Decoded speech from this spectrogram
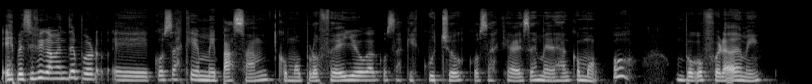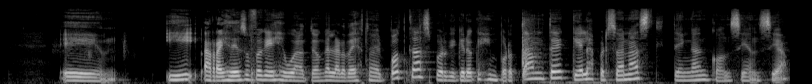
específicamente por eh, cosas que me pasan como profe de yoga, cosas que escucho, cosas que a veces me dejan como, oh, un poco fuera de mí. Eh, y a raíz de eso fue que dije, bueno, tengo que hablar de esto en el podcast porque creo que es importante que las personas tengan conciencia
